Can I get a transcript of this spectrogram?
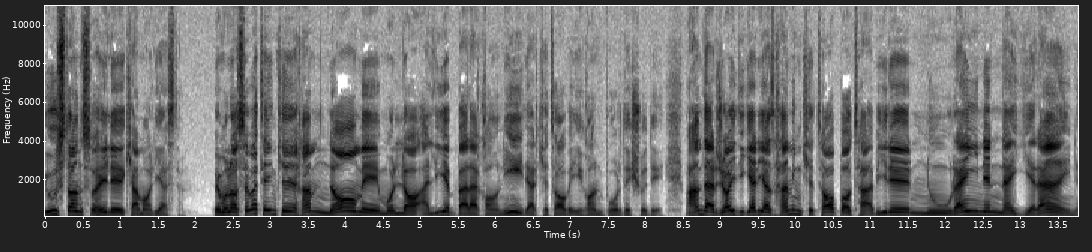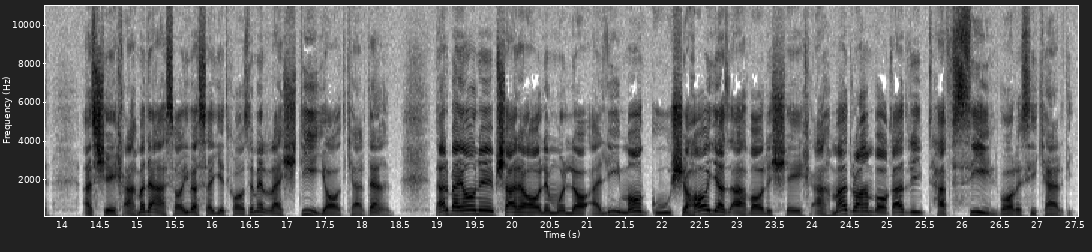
دوستان سهیل کمالی هستم. به مناسبت اینکه هم نام ملا علی برقانی در کتاب ایقان برده شده و هم در جای دیگری از همین کتاب با تعبیر نورین نیرین از شیخ احمد احسایی و سید کاظم رشتی یاد کردند در بیان شرح حال ملا علی ما گوشه از احوال شیخ احمد را هم با قدری تفصیل وارسی کردیم.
